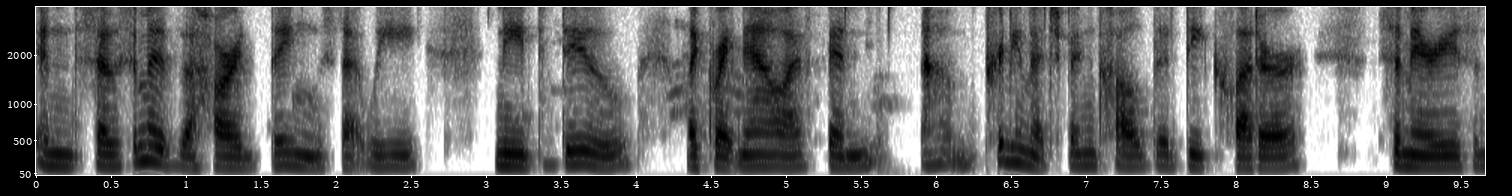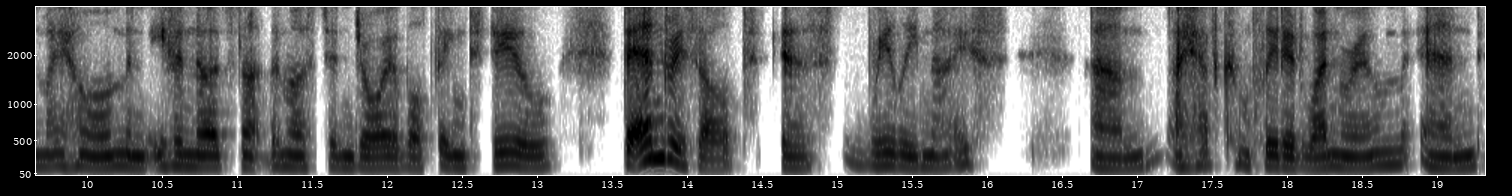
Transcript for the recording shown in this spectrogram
And so, some of the hard things that we need to do, like right now, I've been um, pretty much been called the declutter some areas in my home. And even though it's not the most enjoyable thing to do, the end result is really nice. Um, I have completed one room and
